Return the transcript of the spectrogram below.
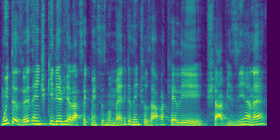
Muitas vezes a gente queria gerar sequências numéricas, a gente usava aquele chavezinha, né?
